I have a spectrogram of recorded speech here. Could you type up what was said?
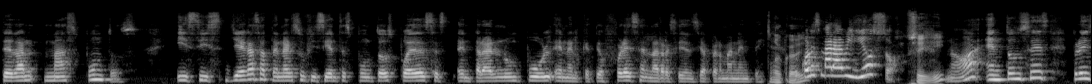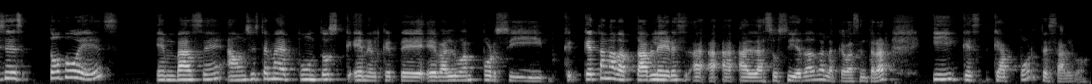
te dan más puntos. Y si llegas a tener suficientes puntos, puedes es- entrar en un pool en el que te ofrecen la residencia permanente. Ok. Lo cual es maravilloso, Sí. ¿no? Entonces, pero dices, todo es en base a un sistema de puntos en el que te evalúan por si, qué, qué tan adaptable eres a, a- a la sociedad a la que vas a entrar y que, que aportes algo.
